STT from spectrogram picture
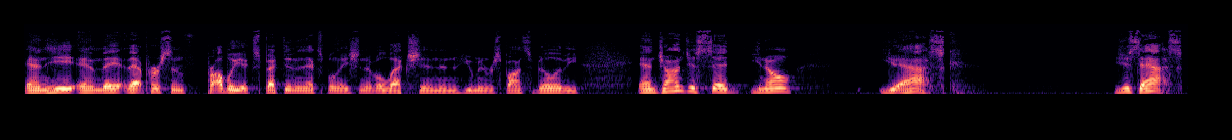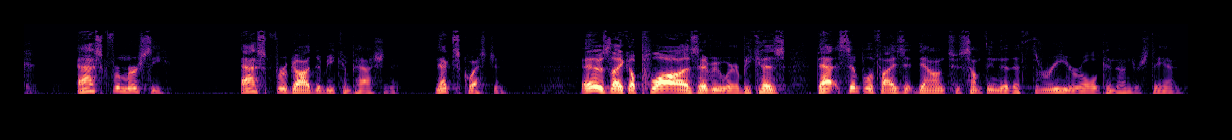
And he and they, that person probably expected an explanation of election and human responsibility. And John just said, you know, you ask. You just ask. Ask for mercy. Ask for God to be compassionate. Next question. And it was like applause everywhere because that simplifies it down to something that a three year old can understand.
